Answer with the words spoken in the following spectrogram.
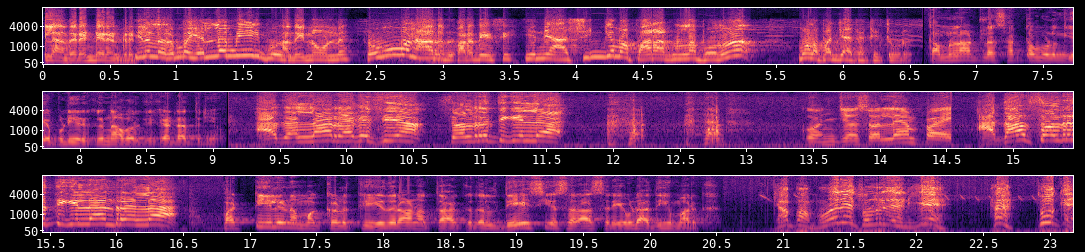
இல்ல அந்த ரெண்டே ரெண்டு இல்ல இல்ல ரொம்ப எல்லாமே போதும் அது இன்னொன்னு ரொம்ப நாடு பரதேசி. என்னை அசிங்கமா பாராட்டினா போதும் மூல பஞ்சாயத்தை விடு. தமிழ்நாட்டுல சட்ட ஒழுங்கு எப்படி இருக்குன்னு அவருக்கு கேட்டா தெரியும். அதெல்லாம் ரகசியம். சொல்றதுக்கு இல்ல. கொஞ்சம் சொல்லேன்ப்பா. அதான் சொல்றதுக்கு இல்லன்றல்ல. பட்டியலின மக்களுக்கு எதிரான தாக்குதல் தேசிய சராசரியை விட அதிகமா இருக்கு. ஏப்பா முதலே சொல்றியா நீ? தூக்கு.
